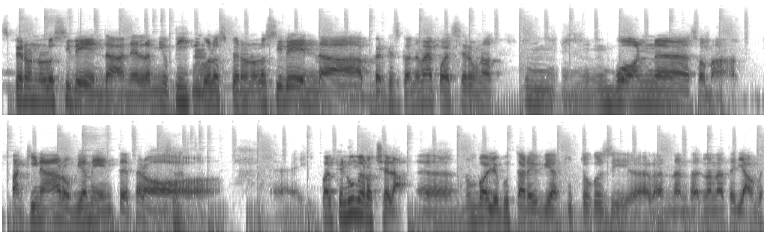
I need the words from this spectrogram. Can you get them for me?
spero non lo si venda nel mio piccolo spero non lo si venda perché secondo me può essere uno- un, un buon eh, insomma panchinaro ovviamente però eh, qualche numero ce l'ha, eh, non voglio buttare via tutto così l'annata di Aue,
